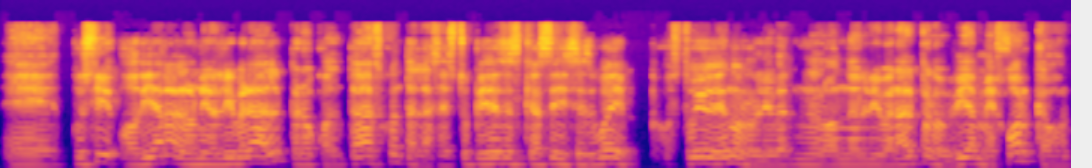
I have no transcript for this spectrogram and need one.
eh, pues sí, odiar a lo neoliberal, pero cuando te das cuenta de las estupideces que hace, dices, güey, pues estoy odiando lo, lo, neoliberal, pero vivía mejor, cabrón.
